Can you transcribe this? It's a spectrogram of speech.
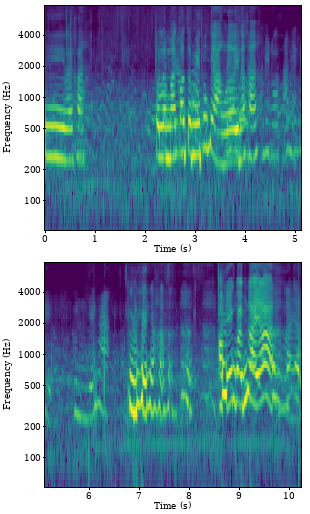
นี่เลยค่ะ ผลไม้ก็จะมีทุกอย่างเลยนะคะ อันนี้โดสามเหรียญบีครึ่งหนึ่งเหรียญฮะคือเพลงอะเอาเพลงก่อนเมื่อไหร่อะอะไรอะ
